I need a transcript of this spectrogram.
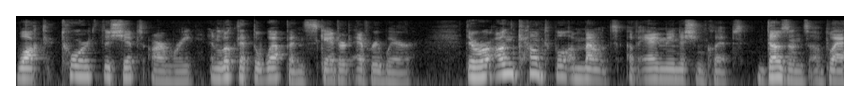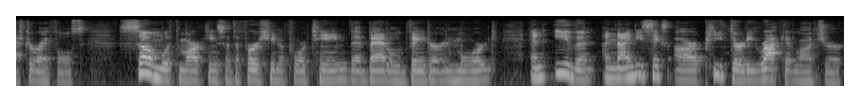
walked towards the ship's armory, and looked at the weapons scattered everywhere. There were uncountable amounts of ammunition clips, dozens of blaster rifles, some with markings of the 1st Unit 4 team that battled Vader and Morg, and even a 96R P-30 rocket launcher.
